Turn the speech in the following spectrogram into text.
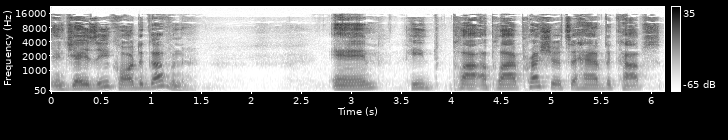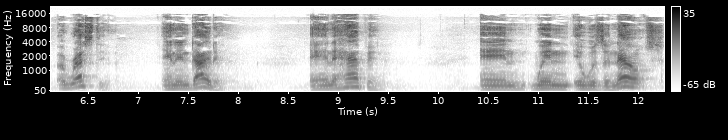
And Jay Z called the governor. And he apply, applied pressure to have the cops arrested and indicted. And it happened. And when it was announced,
